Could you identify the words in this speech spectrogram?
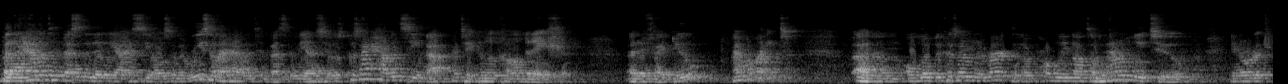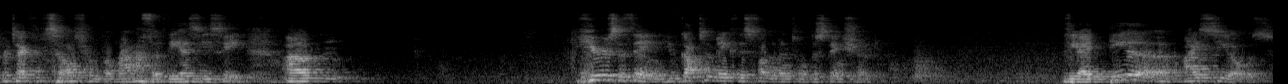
But I haven't invested in the ICOs, and the reason I haven't invested in the ICOs is because I haven't seen that particular combination. And if I do, I might. Um, although because I'm an American, they'll probably not allow me to in order to protect themselves from the wrath of the SEC. Um, here's the thing you've got to make this fundamental distinction. The idea of ICOs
